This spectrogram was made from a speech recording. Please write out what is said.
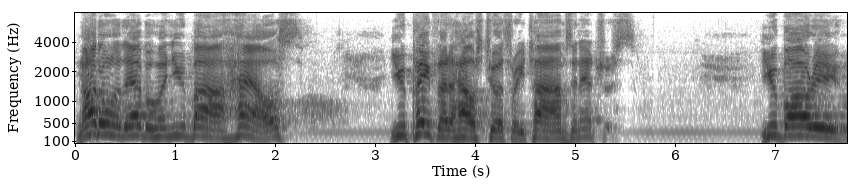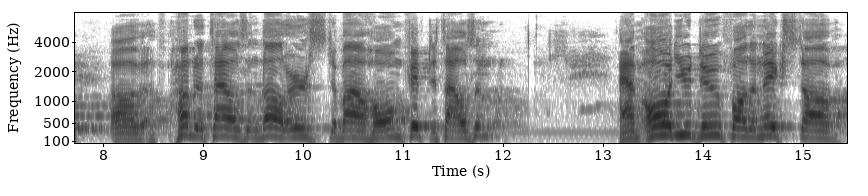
Not only that, but when you buy a house, you pay for that house two or three times in interest. You borrow uh, $100,000 to buy a home, 50000 and all you do for the next, uh,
